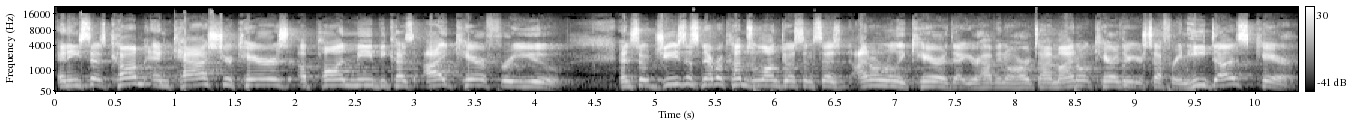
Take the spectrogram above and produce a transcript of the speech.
And he says, Come and cast your cares upon me because I care for you. And so Jesus never comes along to us and says, I don't really care that you're having a hard time. I don't care that you're suffering. He does care.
